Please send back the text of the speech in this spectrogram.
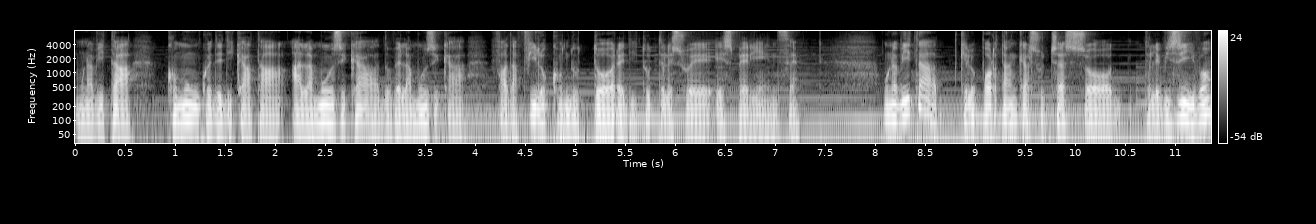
una vita comunque dedicata alla musica, dove la musica fa da filo conduttore di tutte le sue esperienze. Una vita che lo porta anche al successo televisivo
